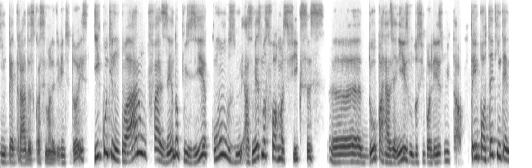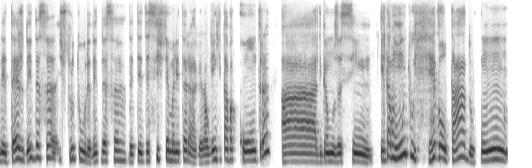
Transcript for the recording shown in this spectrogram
impetradas com a Semana de 22 e continuaram fazendo a poesia com os, as mesmas formas fixas uh, do parnasianismo, do simbolismo e tal. Então é importante entender Tejo dentro dessa estrutura, dentro dessa, desse, sistema literário. Era alguém que estava contra a, digamos assim, ele estava muito revoltado com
